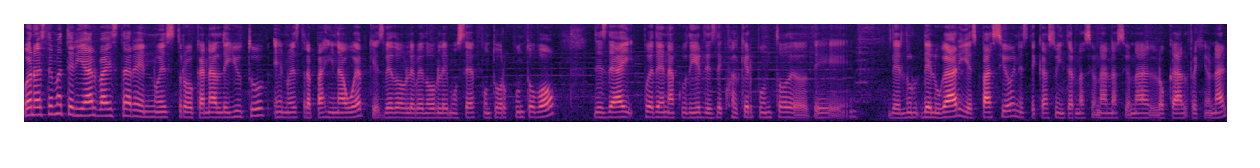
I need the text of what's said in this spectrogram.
Bueno, este material va a estar en nuestro canal de YouTube, en nuestra página web, que es www.musef.org.bo. Desde ahí pueden acudir desde cualquier punto de, lugar y espacio, en este caso internacional, nacional, local, regional.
